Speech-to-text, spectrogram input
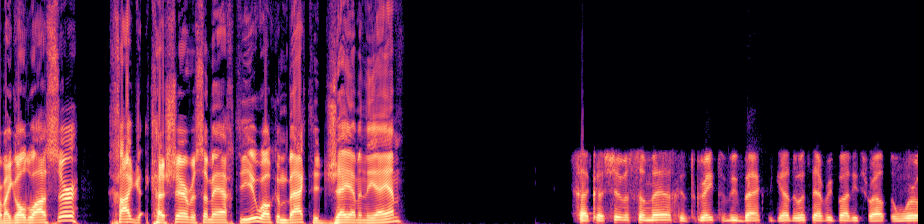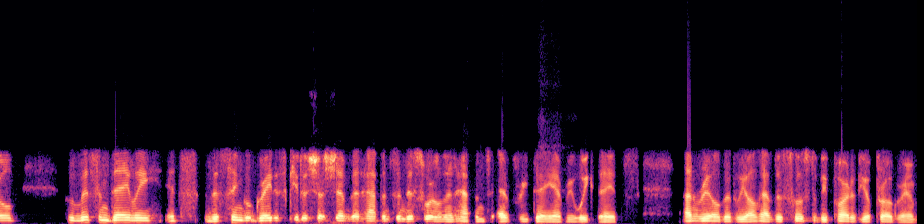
Rabbi Goldwasser, Chag Kasher v'Sameach to you. Welcome back to JM in the AM. Chag Kasher v'Sameach. It's great to be back together with everybody throughout the world who listen daily. It's the single greatest Kiddush Hashem that happens in this world and happens every day, every weekday. It's unreal that we all have the chus to be part of your program.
